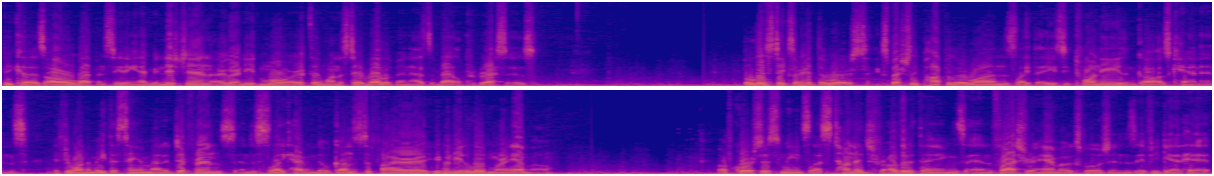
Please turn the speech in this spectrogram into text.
because all weapons needing ammunition are going to need more if they want to stay relevant as the battle progresses. Ballistics are hit the worst, especially popular ones like the AC-20s and Gauss cannons. If you want to make the same amount of difference and dislike having no guns to fire, you're going to need a load more ammo. Of course, this means less tonnage for other things and flashier ammo explosions if you get hit.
